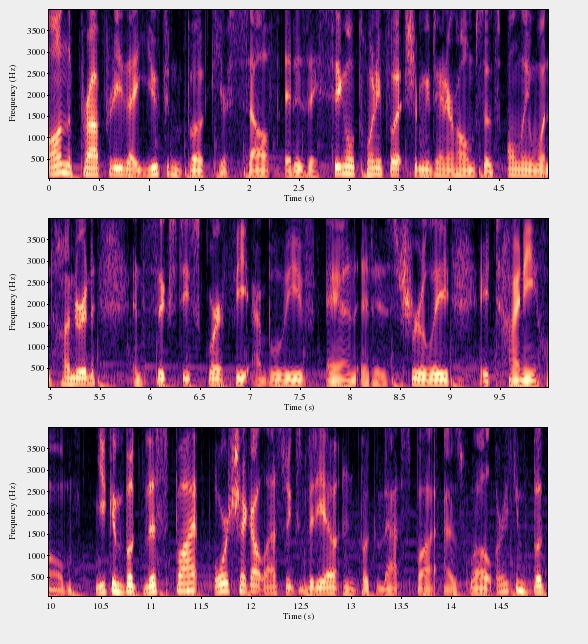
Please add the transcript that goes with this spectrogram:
on the property that you can book yourself. It is a single 20 foot shipping container home, so it's only 160 square feet, I believe, and it is truly a tiny home. You can book this spot or check out last week's video and book that spot as well, or you can book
